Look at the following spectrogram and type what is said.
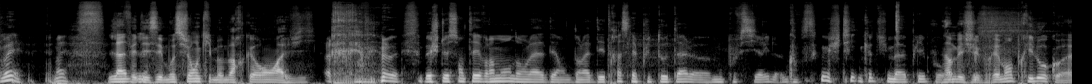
ouais, ouais. Là, fait des émotions qui me marqueront à vie. mais je te sentais vraiment dans la, dans la détresse la plus totale, euh, mon pauvre Cyril, quand, tu m'as appelé pour. Non, mais j'ai vraiment pris l'eau, quoi.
